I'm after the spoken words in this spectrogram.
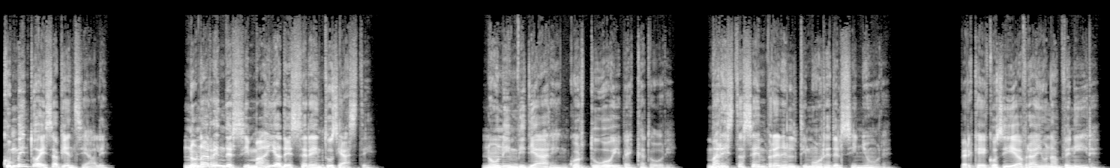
Commento ai sapienziali. Non arrendersi mai ad essere entusiasti. Non invidiare in cuor tuo i peccatori, ma resta sempre nel timore del Signore, perché così avrai un avvenire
